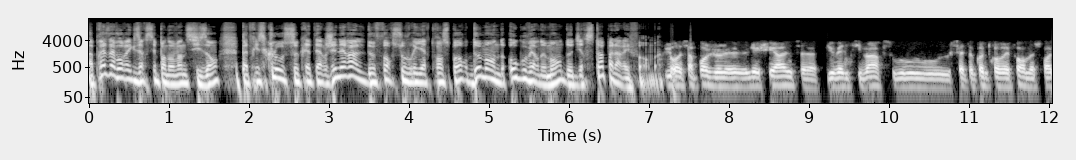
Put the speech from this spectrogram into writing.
après avoir exercé pendant 26 ans. Patrice Claus, secrétaire général de Force ouvrière transport, demande au gouvernement de dire stop à la réforme. On s'approche de l'échéance du 26 mars où cette contre-réforme sera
